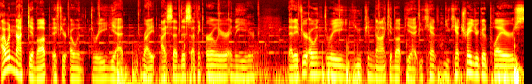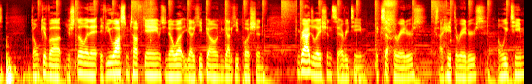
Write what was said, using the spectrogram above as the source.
I would not give up if you're 0 3 yet, right? I said this I think earlier in the year that if you're 0 3, you cannot give up yet. You can't you can't trade your good players. Don't give up. You're still in it. If you lost some tough games, you know what? You got to keep going. You got to keep pushing. Congratulations to every team except the Raiders, because I hate the Raiders. Only team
